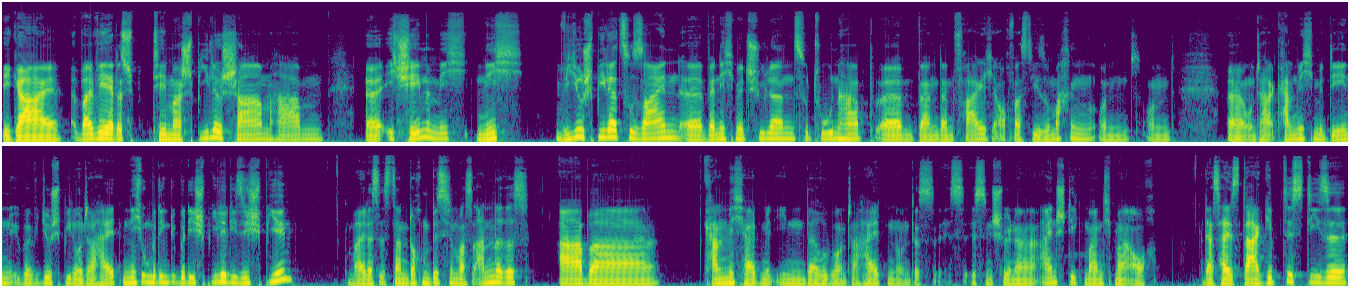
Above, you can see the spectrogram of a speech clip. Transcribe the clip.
egal. Weil wir ja das Thema Spielescham haben, äh, ich schäme mich nicht Videospieler zu sein. Äh, wenn ich mit Schülern zu tun habe, äh, dann, dann frage ich auch, was die so machen und, und, äh, und kann mich mit denen über Videospiele unterhalten. Nicht unbedingt über die Spiele, die sie spielen, weil das ist dann doch ein bisschen was anderes, aber kann mich halt mit ihnen darüber unterhalten und das ist, ist ein schöner Einstieg manchmal auch. Das heißt, da gibt es diese,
